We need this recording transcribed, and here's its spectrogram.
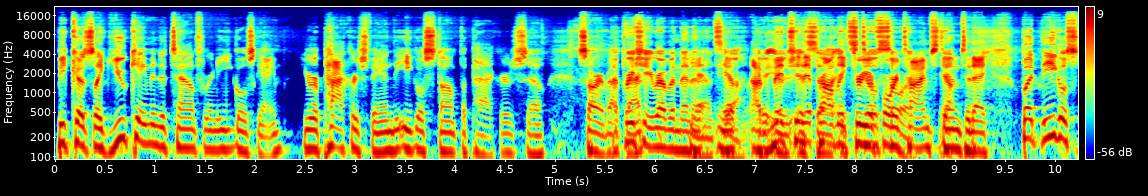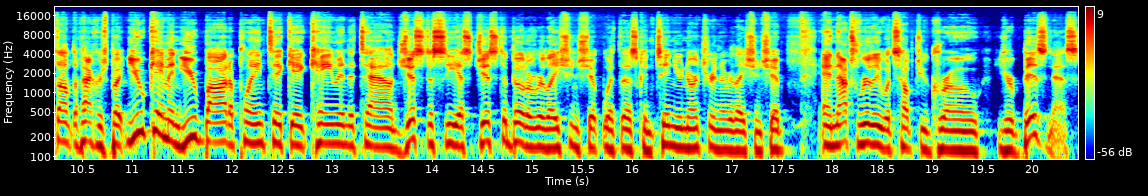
because like you came into town for an Eagles game. You're a Packers fan. The Eagles stomped the Packers, so sorry about that. I appreciate that. you rubbing that in. It's- yeah. I've It- mentioned it uh, probably it's three or four sore. times to Yeah. him today. But the Eagles stomped the Packers. But you came in, you bought a plane ticket, came into town just to see us, just to build a relationship with us, continue nurturing the relationship, and that's really what's helped you grow your business.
